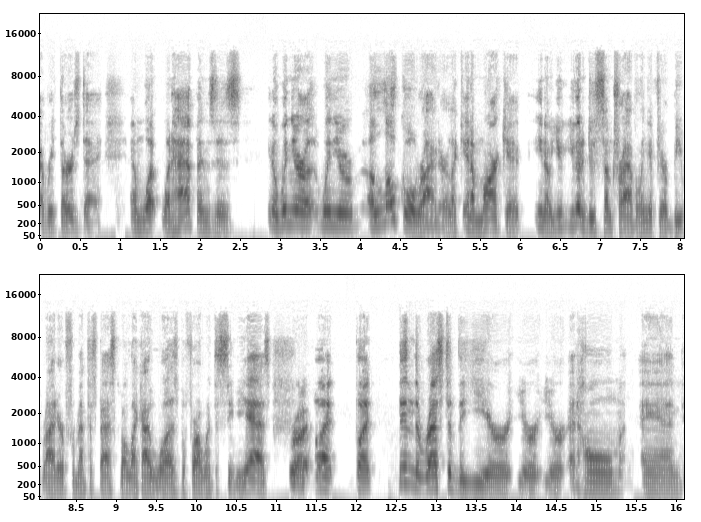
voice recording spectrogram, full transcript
every Thursday. And what what happens is you know when you're when you're a local writer like in a market you know you, you're going to do some traveling if you're a beat writer for memphis basketball like i was before i went to cbs Right. but but then the rest of the year you're you're at home and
